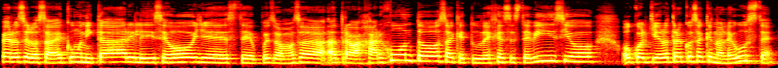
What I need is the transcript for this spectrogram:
pero se lo sabe comunicar y le dice, oye, este, pues vamos a, a trabajar juntos, a que tú dejes este vicio o cualquier otra cosa que no le guste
